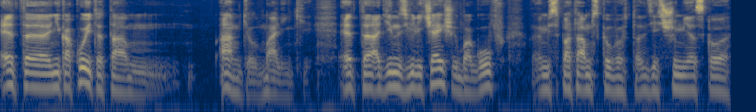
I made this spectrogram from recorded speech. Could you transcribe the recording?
Это не какой-то там ангел маленький. Это один из величайших богов месопотамского, здесь шумерского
